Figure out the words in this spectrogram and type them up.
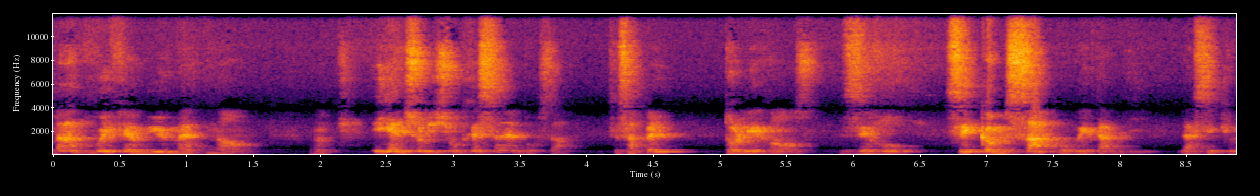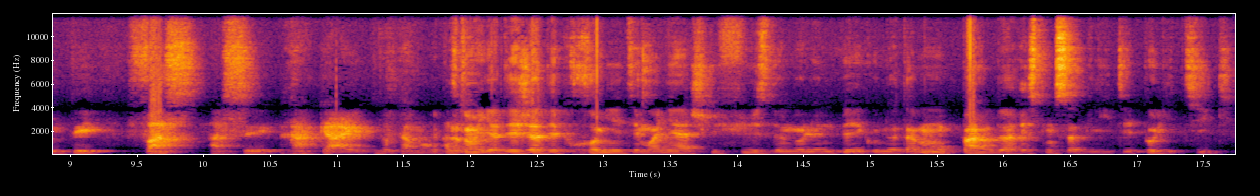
Madame, vous pouvez faire mieux maintenant. Hein. Et il y a une solution très simple pour ça. Ça s'appelle tolérance zéro. C'est comme ça qu'on rétablit la sécurité face à ces racailles notamment. pourtant, il y a déjà des premiers témoignages qui fusent de Molenbeek où notamment on parle de la responsabilité politique.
